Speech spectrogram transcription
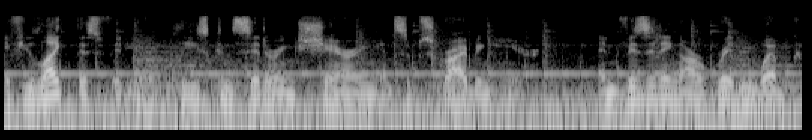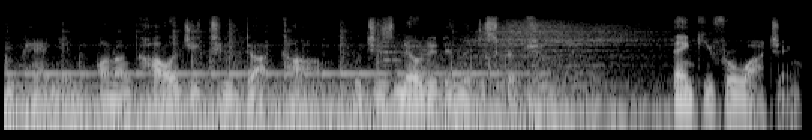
If you like this video, please considering sharing and subscribing here and visiting our written web companion on oncologytube.com, which is noted in the description. Thank you for watching.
